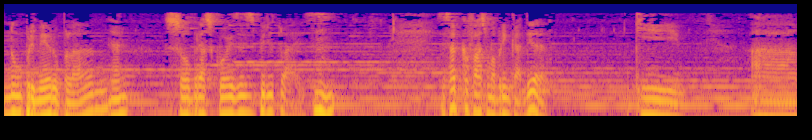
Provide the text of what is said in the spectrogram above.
num primeiro plano é. sobre as coisas espirituais. Uhum. Você sabe que eu faço uma brincadeira que ah,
